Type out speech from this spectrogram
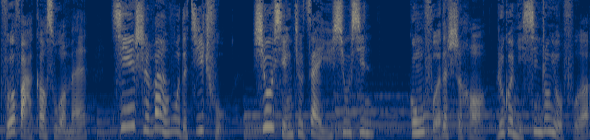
佛法告诉我们，心是万物的基础，修行就在于修心。供佛的时候，如果你心中有佛，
